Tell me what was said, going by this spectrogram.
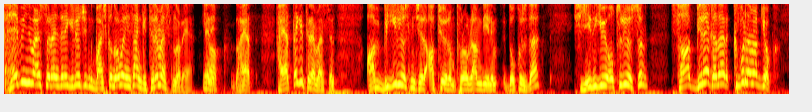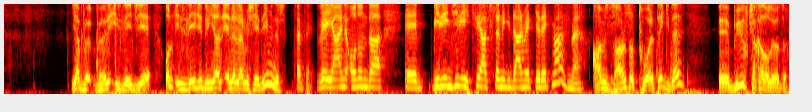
Hep üniversite öğrencileri geliyor çünkü başka normal insan getiremezsin oraya. Yani Yok. hayat hayatta getiremezsin. Abi bir giriyorsun içeri atıyorum program diyelim 9'da. İşte 7 gibi oturuyorsun. Saat 1'e kadar kıpırdamak yok. Ya bö- böyle izleyiciye oğlum izleyici dünyanın en önemli şey değil midir? Tabii ve yani onun da e, birincil ihtiyaçlarını gidermek gerekmez mi? Abi zar zor tuvalete giden e, büyük çakal oluyordu.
